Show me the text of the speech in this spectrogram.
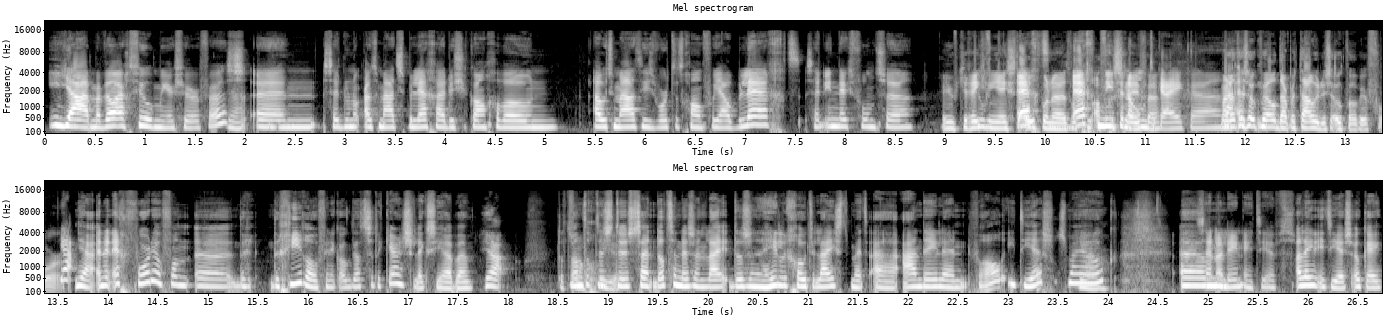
Ja, maar wel echt veel meer service. Ja. En ze doen ook automatisch beleggen. Dus je kan gewoon automatisch wordt het gewoon voor jou belegd. Zijn indexfondsen. Je hoeft je rekening niet eens te Echt, openen, het wordt echt niet naar om te kijken. Maar dat is ook wel, daar betaal je dus ook wel weer voor. Ja. ja, en een echt voordeel van eh, de, de Giro vind ik ook dat ze de kernselectie hebben. Ja, dat is Want dat is, dus, zijn, dat zijn dus een, dat is een hele grote lijst met eh, aandelen en vooral ETF's volgens mij Ja. ook. Het Ehm, zijn alleen ETF's. alleen ETF's, oké.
